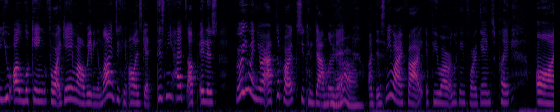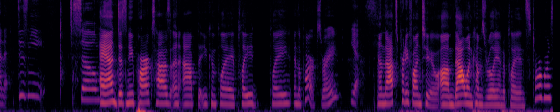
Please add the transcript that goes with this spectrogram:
you are looking for a game while waiting in lines, you can always get Disney Heads Up. It is free when you're at the parks. You can Oh, download it on Disney Wi-Fi if you are looking for a game to play on Disney. So And Disney Parks has an app that you can play play play in the parks, right? yes, And that's pretty fun too. Um, that one comes really into play in Star Wars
